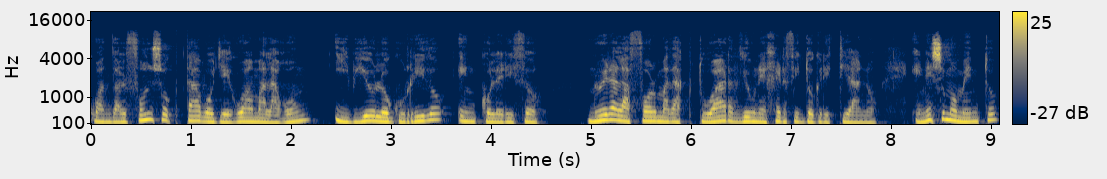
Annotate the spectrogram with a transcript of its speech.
Cuando Alfonso VIII llegó a Malagón y vio lo ocurrido, encolerizó. No era la forma de actuar de un ejército cristiano. En ese momento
